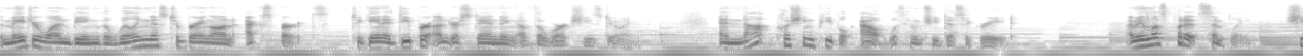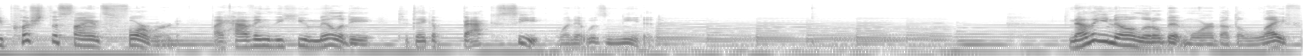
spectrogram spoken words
The major one being the willingness to bring on experts to gain a deeper understanding of the work she's doing, and not pushing people out with whom she disagreed. I mean, let's put it simply she pushed the science forward by having the humility to take a back seat when it was needed. Now that you know a little bit more about the life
